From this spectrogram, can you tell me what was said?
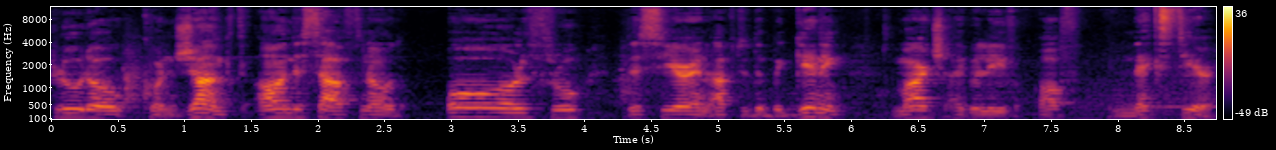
Pluto conjunct on the South Node all through this year and up to the beginning, March, I believe, of next year.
